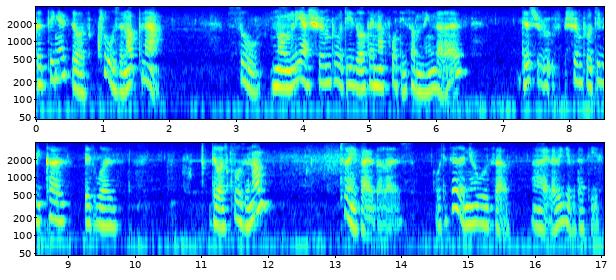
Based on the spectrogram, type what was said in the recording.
good thing is they was closing up now. So normally a shrimp roti is all kind of 40 something dollars. This shrimp roti because it was they was closing up $25. What you telling your whole self? Alright, let me give it a taste.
